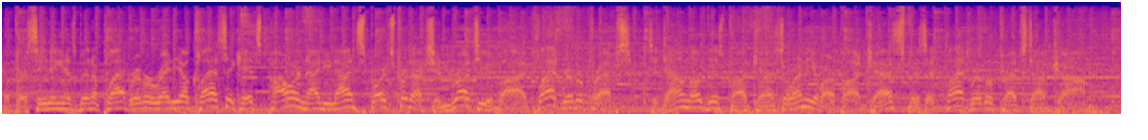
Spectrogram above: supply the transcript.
The proceeding has been a Platte River Radio Classic Hits Power 99 sports production brought to you by Platte River Preps. To download this podcast or any of our podcasts, visit PlatteRiverPreps.com.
